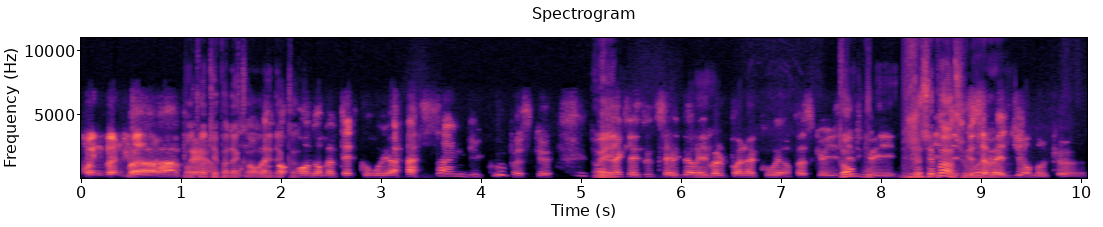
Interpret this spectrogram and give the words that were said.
Trop une bonne chose. Bah, Bon, après, toi, t'es pas on d'accord, on aurait-. On peut-être couru à 5 du coup, parce que Oui. déjà que les outsiders, ils Mm. veulent pas la courir parce qu'ils Donc, disent, je sais ils pas, disent tu que vois. ça va être dur. Donc, euh,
